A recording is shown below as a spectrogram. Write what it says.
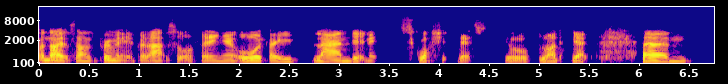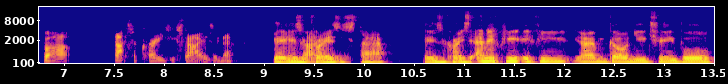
i know it sounds primitive but that sort of thing or if they land it and it squashes this your blood yeah. Um but that's a crazy stat isn't it it is a crazy stat. It is a crazy. And if you if you um, go on YouTube or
